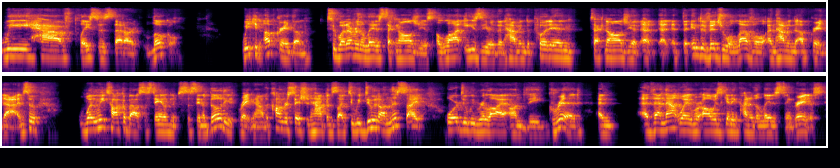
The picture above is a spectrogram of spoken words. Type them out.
we have places that are local. We can upgrade them to whatever the latest technology is a lot easier than having to put in technology at, at, at the individual level and having to upgrade that. And so when we talk about sustainability right now, the conversation happens like, do we do it on this site or do we rely on the grid? And, and then that way we're always getting kind of the latest and greatest.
